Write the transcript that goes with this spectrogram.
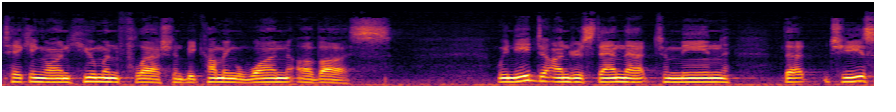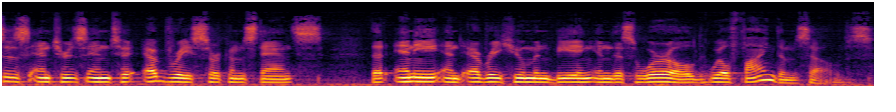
taking on human flesh and becoming one of us. We need to understand that to mean that Jesus enters into every circumstance that any and every human being in this world will find themselves.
